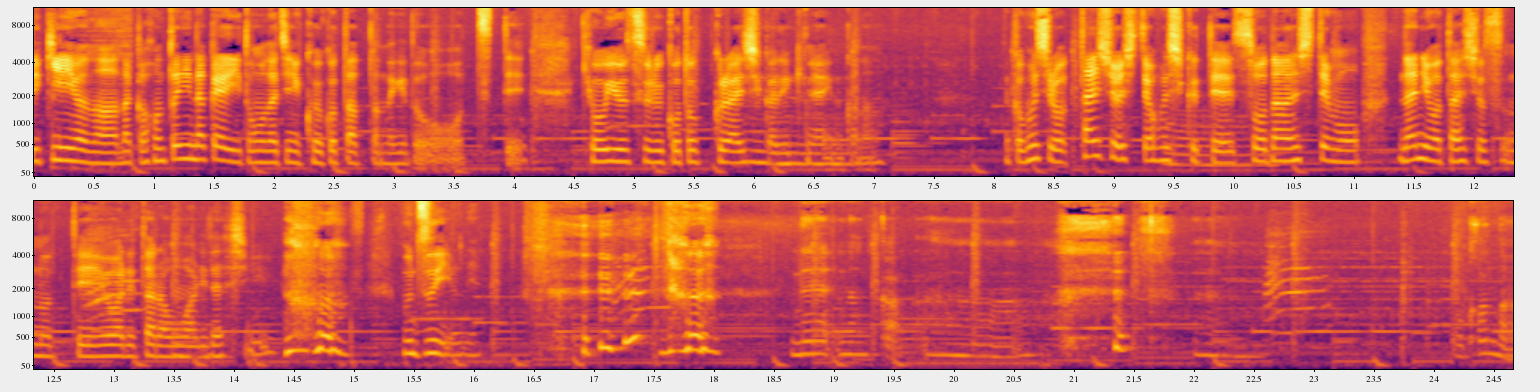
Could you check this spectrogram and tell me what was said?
できんよななんか本当に仲いい友達にこういうことあったんだけどつって共有することくらいしかできないのかな。なんかむしろ対処してほしくて相談しても何を対処するのって言われたら終わりだし。むずいよね。ねなんかうん うん。わかんない。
